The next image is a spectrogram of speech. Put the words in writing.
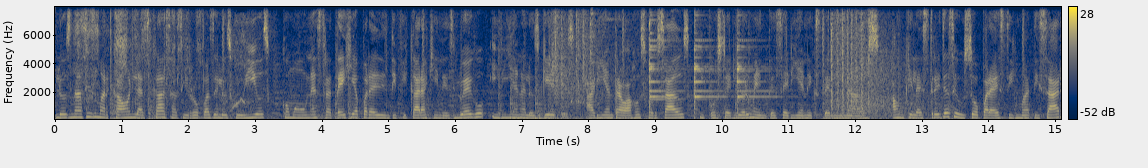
los nazis marcaban las casas y ropas de los judíos como una estrategia para identificar a quienes luego irían a los guetos, harían trabajos forzados y posteriormente serían exterminados. Aunque la estrella se usó para estigmatizar,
